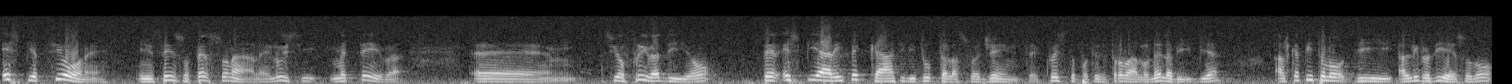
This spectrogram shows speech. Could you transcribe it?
espiazione in senso personale, lui si metteva, eh, si offriva a Dio per espiare i peccati di tutta la sua gente. Questo potete trovarlo nella Bibbia, al, di, al libro di Esodo,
